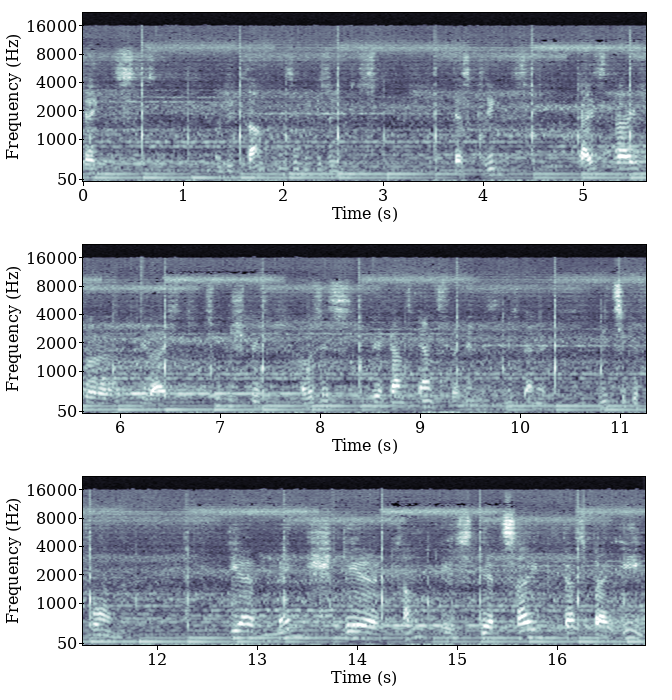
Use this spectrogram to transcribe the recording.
Kränkesten und die Kranken sind die Gesündesten. Das klingt geistreich oder vielleicht zugespitzt, aber es ist wir ganz ernst damit. Es ist nicht eine witzige Formel. Der Mensch, der krank ist, der zeigt, dass bei ihm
